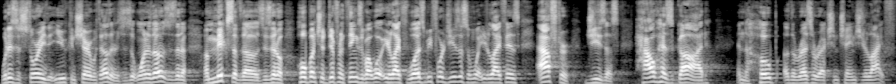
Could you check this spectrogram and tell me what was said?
What is the story that you can share with others? Is it one of those? Is it a, a mix of those? Is it a whole bunch of different things about what your life was before Jesus and what your life is after Jesus? How has God and the hope of the resurrection changed your life?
